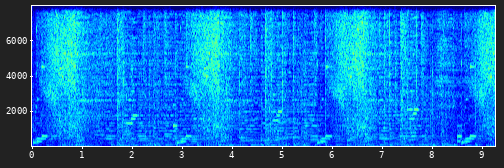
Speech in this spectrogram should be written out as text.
We'll be right back.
